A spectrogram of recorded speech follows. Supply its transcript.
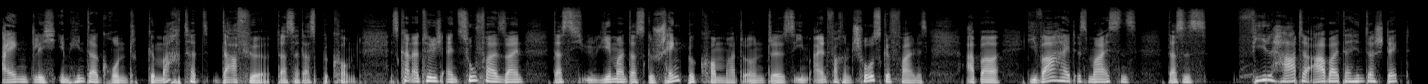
eigentlich im Hintergrund gemacht hat dafür, dass er das bekommt. Es kann natürlich ein Zufall sein, dass jemand das Geschenk bekommen hat und es ihm einfach in Schoß gefallen ist. Aber die Wahrheit ist meistens, dass es viel harte Arbeit dahinter steckt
